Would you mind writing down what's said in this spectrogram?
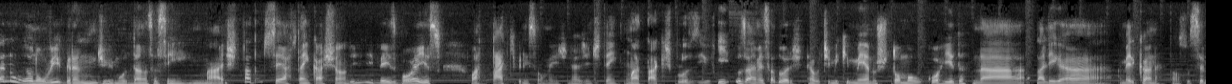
eu não, eu não vi grande mudança assim, mas tá dando certo, tá encaixando e beisebol é isso o ataque principalmente, né? A gente tem um ataque explosivo. E os arremessadores. É o time que menos tomou corrida na, na Liga Americana. Então, se você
